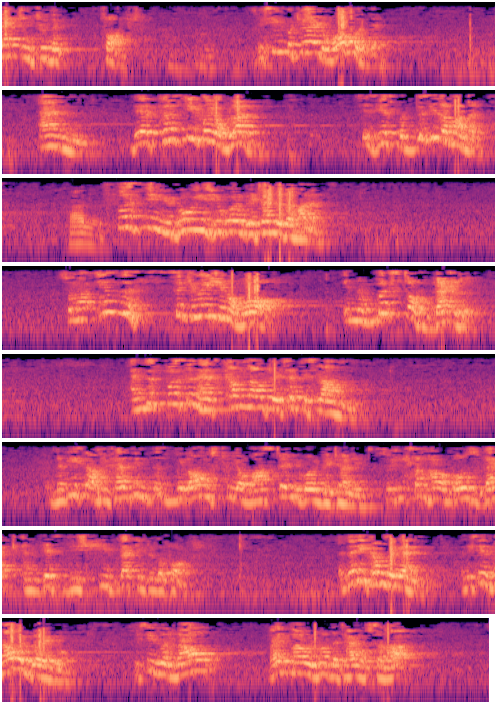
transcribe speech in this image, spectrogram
back into the fold. So you see, but you are at war with them. And they are thirsty for your blood. He says, yes, but this is amanat. Subhanallah. First thing you do is you go and return to the amanat. So now in this situation of war, in the midst of battle, and this person has come now to accept Islam, Nabi Islam tells him, this belongs to your master, you go and return it. So he somehow goes back and gets these sheep back into the fort. And then he comes again, and he says, now what do I do? He says, well now, right now is not the time of Salah,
